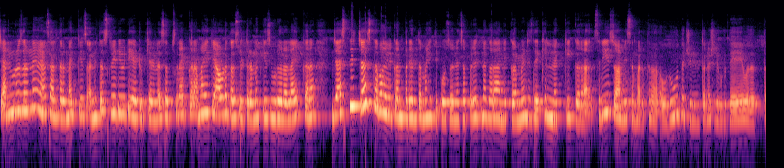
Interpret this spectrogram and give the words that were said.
चॅनलवर जर नाही असाल तर नक्कीच अनितच क्रिएटिव्हिटी यूट्यूब चॅनलला सबस्क्राईब करा. माहिती आवडत असेल तर नक्कीच व्हिडिओला लाईक करा. जास्तीत जास्त भाविकांपर्यंत माहिती पोहोचवण्याचा प्रयत्न करा आणि कमेंट्स देखील नक्की करा. श्री स्वामी समर्थ. अवधूत चिंतन श्री गुरुदेव दत्त.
